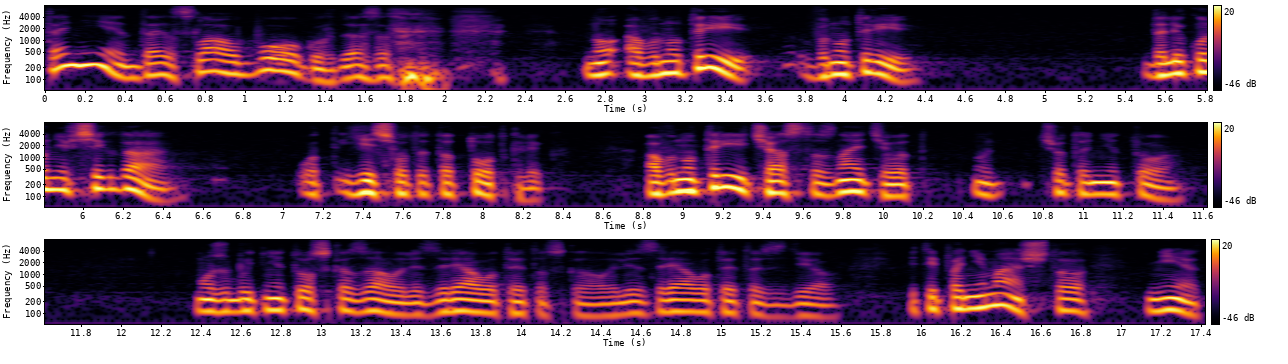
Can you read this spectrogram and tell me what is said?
Да нет, да слава Богу. Да. Но а внутри, внутри, далеко не всегда вот есть вот этот отклик. А внутри часто, знаете, вот ну, что-то не то. Может быть, не то сказал, или зря вот это сказал, или зря вот это сделал. И ты понимаешь, что нет,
